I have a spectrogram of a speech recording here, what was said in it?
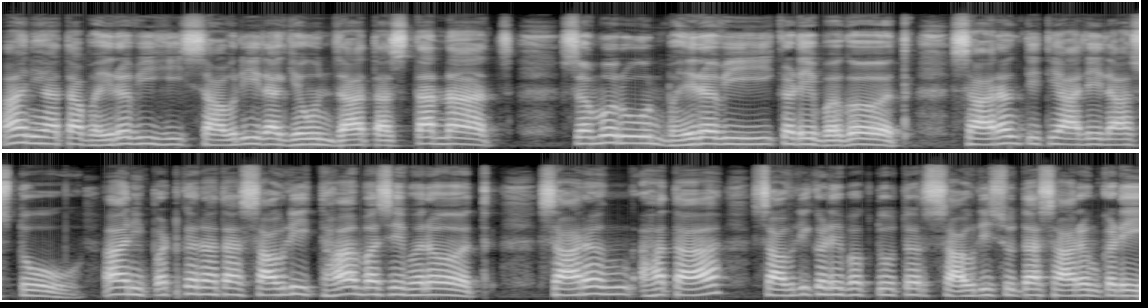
आणि आता भैरवी ही सावलीला घेऊन जात असतानाच समोरून भैरवीकडे बघत सारंग तिथे आलेला असतो. आणि पटकन आता सावली थांब असे म्हणत सारंग आता सावलीकडे बघतो तर सावलीसुद्धा सारंगकडे.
